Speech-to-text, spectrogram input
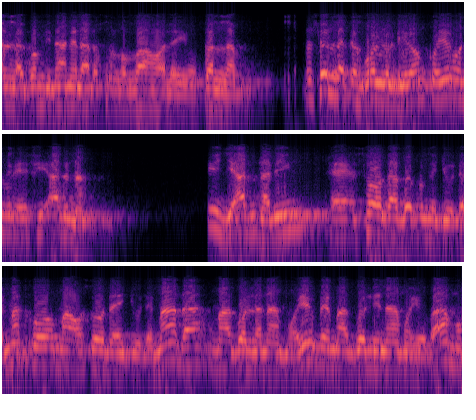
allah gomdina nelaaɗo sallllahu alayhi wa sallam no sellaka gollodiri on ko yewondiri e fii aduna. Fiiji aduna ɗin e sooda goɗɗum e juuɗe makko ma o sooda e juuɗe maaɗa ma gollanamo yoɓe ma gollinamo yoɓaamo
